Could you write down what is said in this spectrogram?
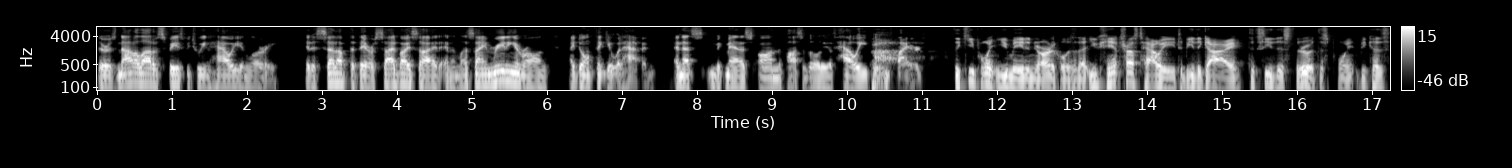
there is not a lot of space between Howie and Lurie. It is set up that they are side by side, and unless I am reading it wrong, I don't think it would happen. And that's McManus on the possibility of Howie being fired. The key point you made in your article is that you can't trust Howie to be the guy to see this through at this point because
